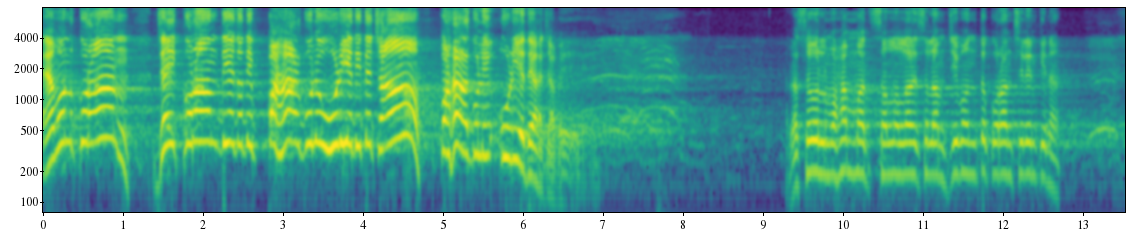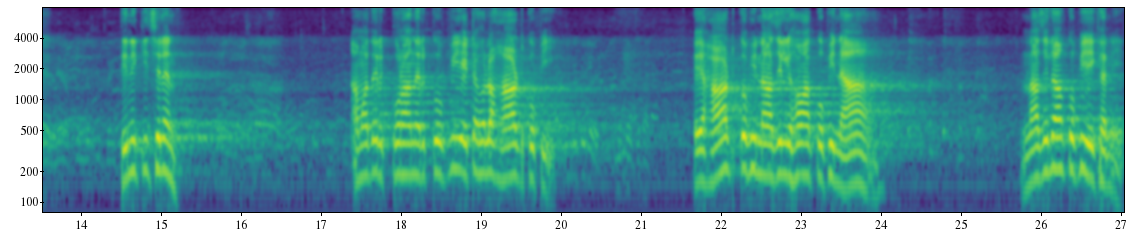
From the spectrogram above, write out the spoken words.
এমন কোরআন, যেই কোরআন দিয়ে যদি পাহাড়গুলো উড়িয়ে দিতে চাও, পাহাড়গুলি উড়িয়ে দেওয়া যাবে। রসুল মোহাম্মদ সাল্লা সাল্লাম জীবন্ত কোরআন ছিলেন কিনা? তিনি কি ছিলেন? আমাদের কোরআনের কপি, এটা হলো হার্ড কপি এই হার্ড কপি নাজিল হওয়া কপি না। নাজিল হওয়া কপি এখানে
